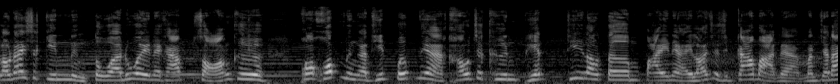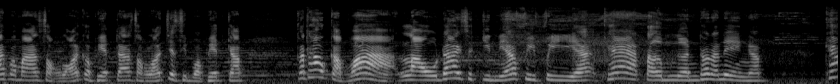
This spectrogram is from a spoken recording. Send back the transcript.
เราได้สกิน 1 ตัวด้วยนะครับ 2 คือพอครบ 1 อาทิตย์ปุ๊บเนี่ยเขาจะคืนเพชรที่เราเติมไปเนี่ยไอ้179บาทเนี่ยมันจะได้ประมาณ 200 กว่าเพชรนะ270 กว่าเพชรครับ ก็เท่ากับว่าเราได้สกินนี้ฟรีๆฮะแค่เติมเงินเท่านั้นเองครับ แค่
